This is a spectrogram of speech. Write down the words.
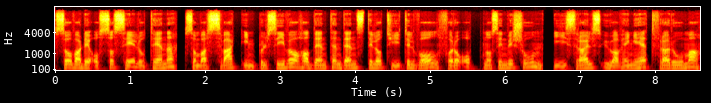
Så var det også selotene, som var svært impulsive og hadde en tendens til å ty til vold for å oppnå sin visjon, Israels uavhengighet fra Roma.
